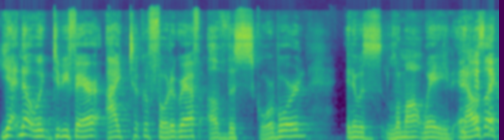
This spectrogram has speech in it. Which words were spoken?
Yeah, no, to be fair, I took a photograph of the scoreboard and it was LaMonte Wade. And I was like,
